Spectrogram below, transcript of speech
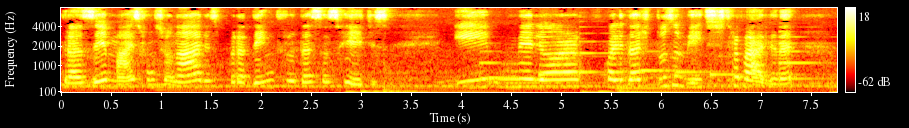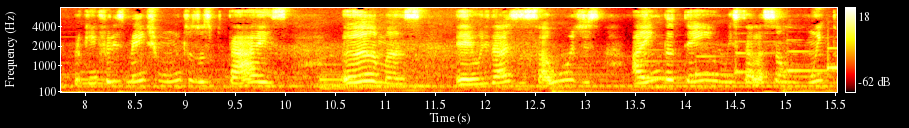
trazer mais funcionários para dentro dessas redes. E melhor qualidade dos ambientes de trabalho, né? Porque infelizmente muitos hospitais, AMAs, é, unidades de saúde ainda têm uma instalação muito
